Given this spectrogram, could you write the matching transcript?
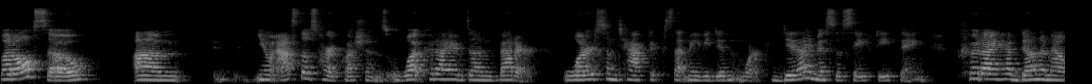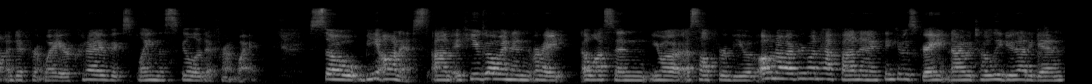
But also, um, you know, ask those hard questions. What could I have done better? What are some tactics that maybe didn't work? Did I miss a safety thing? Could I have done a mount a different way or could I have explained the skill a different way? So be honest. Um, if you go in and write a lesson, you know, a self review of, oh no, everyone have fun and I think it was great and I would totally do that again,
